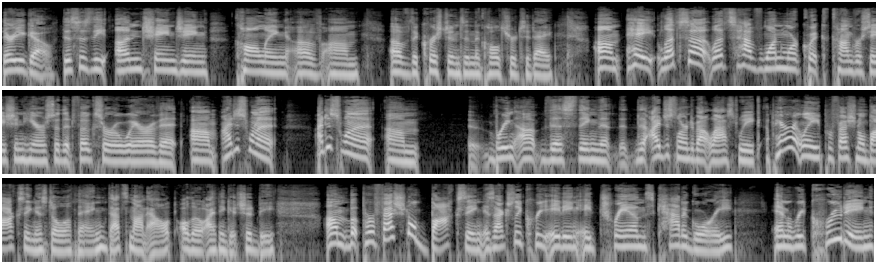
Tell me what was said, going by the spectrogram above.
There you go. This is the unchanging calling of um of the Christians in the culture today. Um, hey, let's uh let's have one more quick conversation here so that folks are aware of it. Um, I just want to I just want to um bring up this thing that, that, I just learned about last week. Apparently, professional boxing is still a thing. That's not out, although I think it should be. Um, but professional boxing is actually creating a trans category and recruiting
